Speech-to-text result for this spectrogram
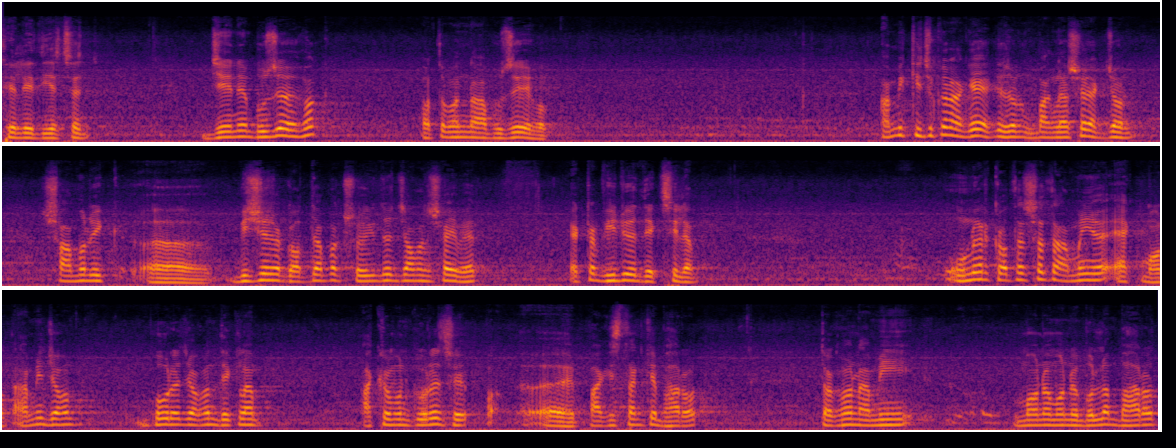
ঠেলে দিয়েছে। জেনে বুঝে হোক অথবা না বুঝে হোক। আমি কিছুক্ষণ আগে একজন, বাংলাদেশের একজন সামরিক বিশেষজ্ঞ, অধ্যাপক শহীদুজ্জামান সাহেবের একটা ভিডিও দেখছিলাম। ওনার কথার সাথে আমিও একমত। আমি যখন ভোরে যখন দেখলাম আক্রমণ করেছে পাকিস্তানকে ভারত, তখন আমি মনে মনে বললাম, ভারত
